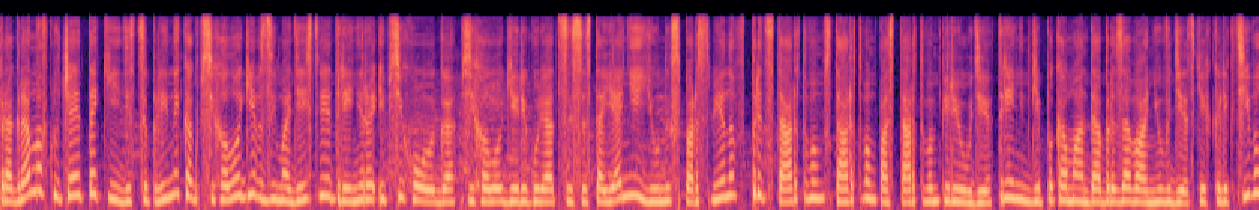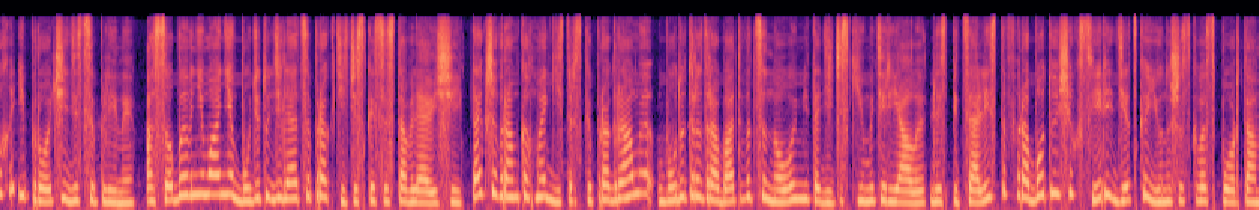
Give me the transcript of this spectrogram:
Программа включает такие дисциплины, как психология взаимодействия тренера и психолога, психология регуляции состояния юных спортсменов в предстартовом, стартовом, постартовом периоде, тренинги по командообразованию в детских коллективах и прочие дисциплины. Особое внимание будет уделяться практической составляющей. Также в рамках магистрской программы будут разрабатываться новые методические материалы для специалистов, работающих в сфере детско-юношеского спорта.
